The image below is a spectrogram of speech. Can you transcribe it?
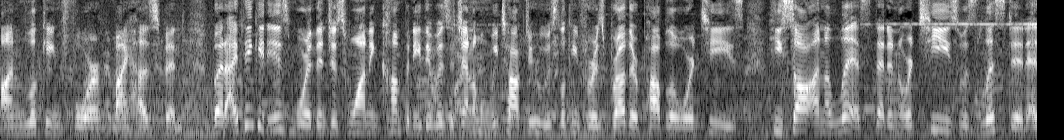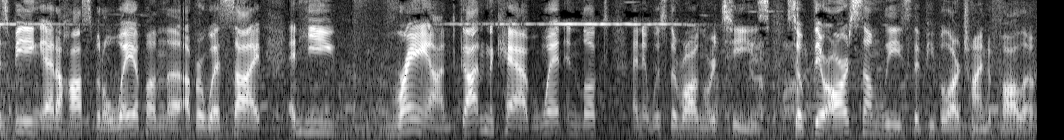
on looking for my husband. But I think it is more than just wanting company. There was a gentleman we talked to who was looking for his brother, Pablo Ortiz. He saw on a list that an Ortiz was listed as being at a hospital way up on the Upper West Side, and he ran, got in the cab, went and looked, and it was the wrong Ortiz. So there are some leads that people are trying to follow.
